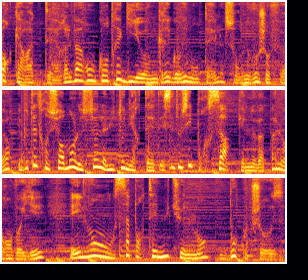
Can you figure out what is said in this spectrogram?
fort caractère. Elle va rencontrer Guillaume Grégory Montel, son nouveau chauffeur, et peut-être sûrement le seul à lui tenir tête. Et c'est aussi pour ça qu'elle ne va pas le renvoyer et ils vont s'apporter mutuellement beaucoup de choses.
